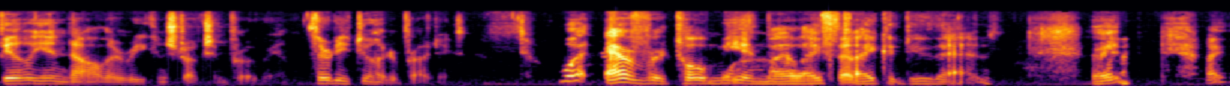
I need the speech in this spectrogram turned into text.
billion reconstruction program, 3,200 projects. Whatever told me in my life that I could do that? Right? I,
